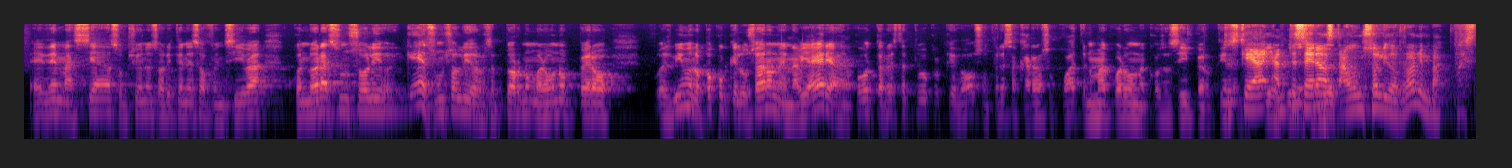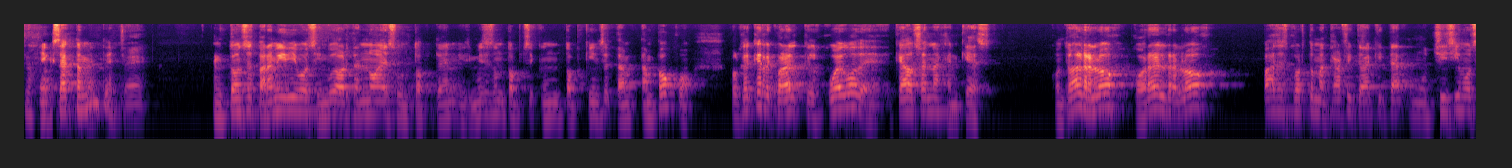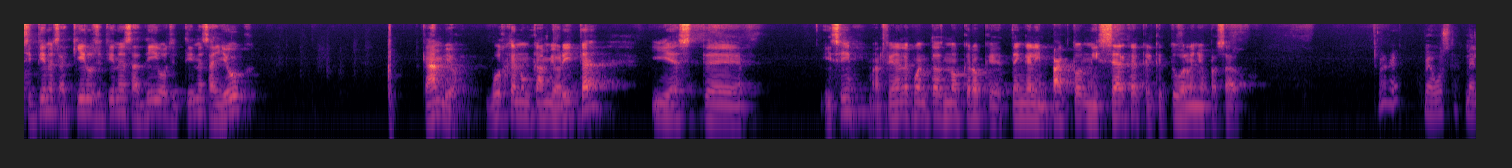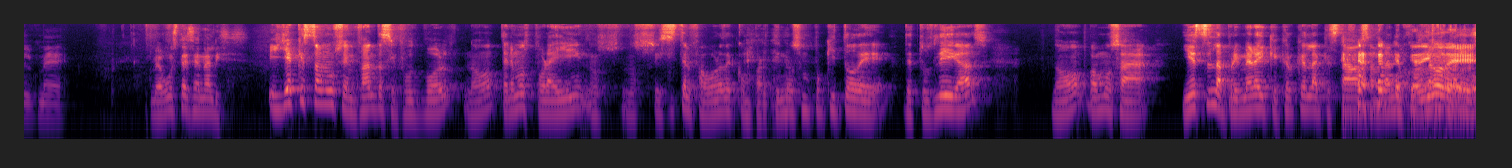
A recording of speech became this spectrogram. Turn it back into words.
Hay demasiadas opciones ahorita en esa ofensiva. Cuando eras un sólido, ¿qué es? Un sólido receptor número uno, pero pues vimos lo poco que lo usaron en la vía aérea. En el juego terrestre tuvo creo que dos o tres acarreos o cuatro, no me acuerdo una cosa así, pero tiene. Es que antes era hasta un sólido running back, pues, ¿no? Exactamente. Sí. Entonces, para mí, Divo, sin duda, ahorita no es un top 10. Y si me dices un top, un top 15, tam- tampoco. Porque hay que recordar que el juego de Kyle Shanahan, ¿qué es? Controlar el reloj, correr el reloj, pases corto, McCarthy te va a quitar muchísimo. Si tienes a Kiro, si tienes a Divo, si tienes a Yuk, cambio. Buscan un cambio ahorita. Y este. Y sí, al final de cuentas, no creo que tenga el impacto ni cerca que el que tuvo el año pasado. Ok, me gusta. Me, me- me gusta ese análisis. Y ya que estamos en fantasy fútbol, ¿no? Tenemos por ahí, nos, nos hiciste el favor de compartirnos un poquito de, de tus ligas, ¿no? Vamos a... Y esta es la primera y que creo que es la que estabas hablando. Te digo de-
